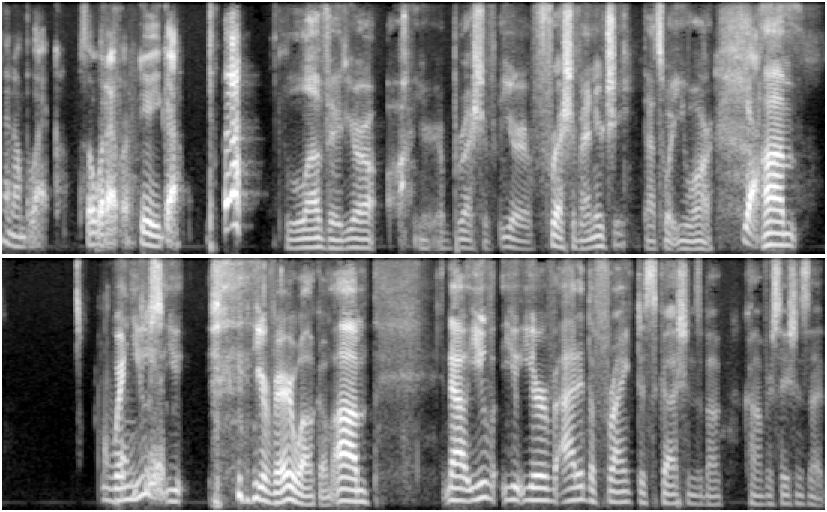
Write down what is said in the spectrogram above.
And I'm black. So whatever. There you go. Love it. You're a, you're a brush of you're fresh of energy. That's what you are. Yes. Um when you, you. you you're very welcome. Um now you've you you've added the frank discussions about conversations that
